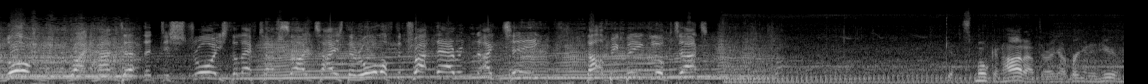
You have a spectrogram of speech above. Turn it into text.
long right-hander that destroys the left-hand side tyres. They're all off the track there at 19. That'll be being looked at. Getting smoking hot out there. I got to bring it in here.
